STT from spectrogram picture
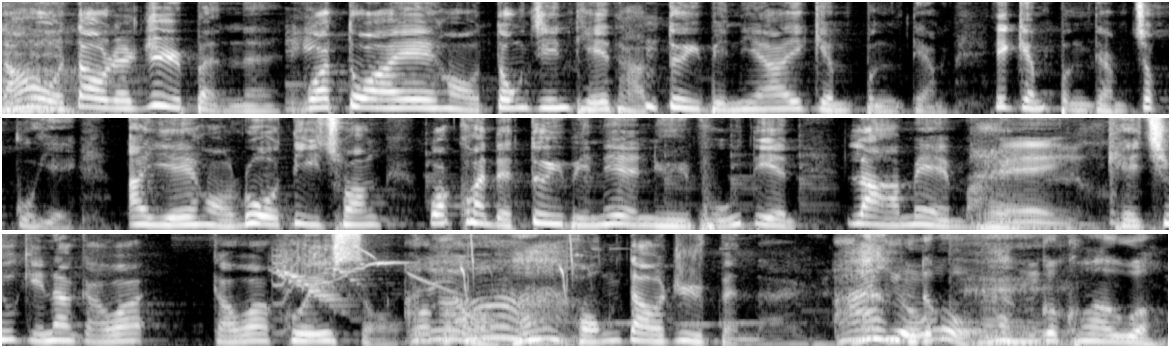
然后我到了日本呢，我住喺吼东京铁塔对面遐一间饭店，一间饭店足贵的，阿爷吼落地窗，我看着对面那个女仆店辣妹嘛，哎，摕手机那甲我甲我挥手，我讲红到日本来了。哎呦，能够看有哦，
